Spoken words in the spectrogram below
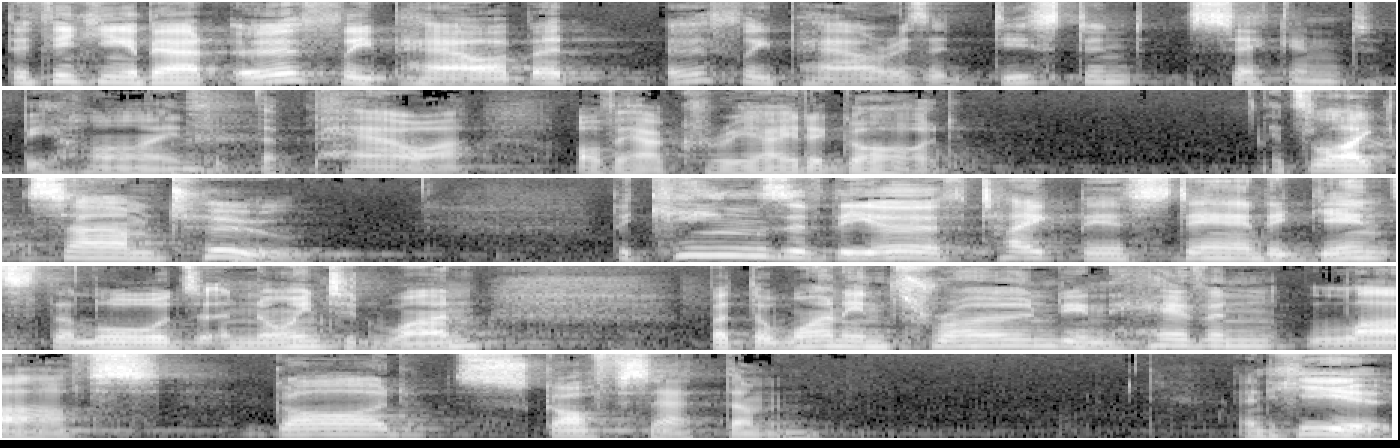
They're thinking about earthly power, but earthly power is a distant second behind the power of our Creator God. It's like Psalm 2. The kings of the earth take their stand against the Lord's anointed one, but the one enthroned in heaven laughs God scoffs at them. And here,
